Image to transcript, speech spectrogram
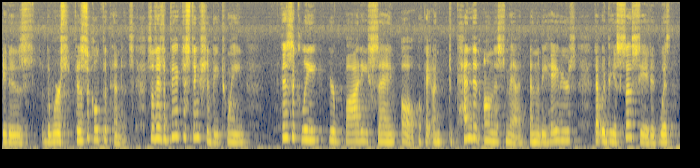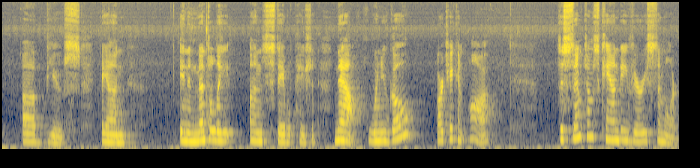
it is the worst physical dependence. So there's a big distinction between physically your body saying, oh, okay, I'm dependent on this med, and the behaviors that would be associated with abuse and in a mentally unstable patient. Now, when you go are taken off, the symptoms can be very similar.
